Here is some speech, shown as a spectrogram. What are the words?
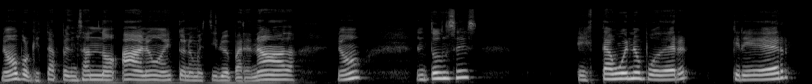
¿no? Porque estás pensando, ah, no, esto no me sirve para nada, ¿no? Entonces, está bueno poder creer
